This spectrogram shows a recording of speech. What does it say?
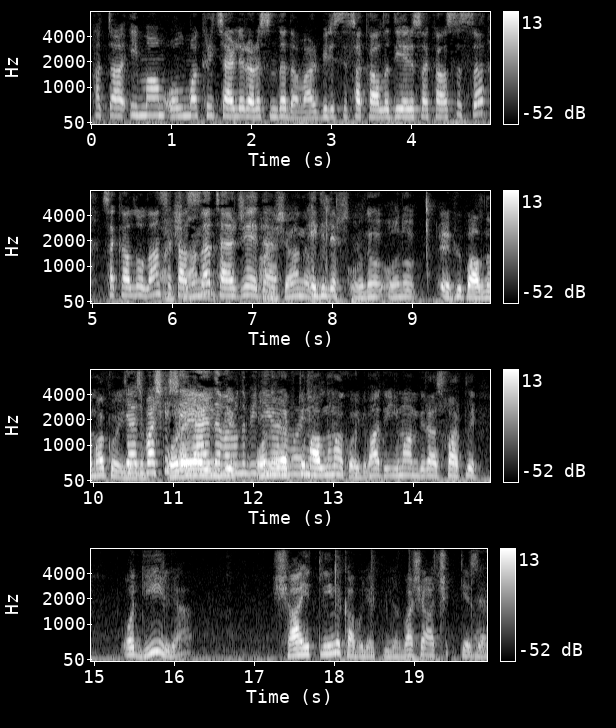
Hatta imam olma kriterleri arasında da var. Birisi sakallı, diğeri sakalsızsa sakallı olan sakalsızsa Hanım, tercih eder, Ayşe Hanım, edilir. Onu onu öpüp alnıma koydum. Gerçi başka şeyler de var, onu biliyorum Onu öptüm hocam. alnıma koydum. Hadi imam biraz farklı. O değil ya. Şahitliğini kabul etmiyor. Başı açık gezer.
